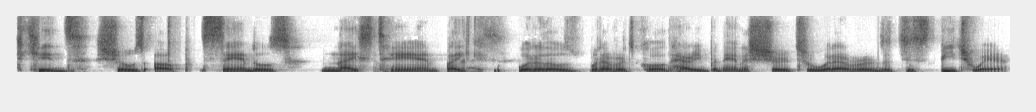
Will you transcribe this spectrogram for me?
kids shows up, sandals, nice tan, like Nice. what are those, whatever it's called, Harry Banana shirts or whatever, just beach wear.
